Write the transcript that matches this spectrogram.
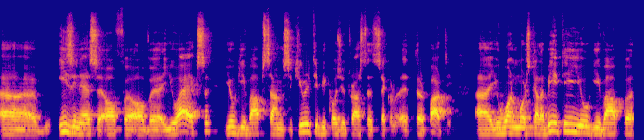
uh, easiness of of UX. Uh, you give up some security because you trust a second a third party. Uh, you want more scalability. You give up uh,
